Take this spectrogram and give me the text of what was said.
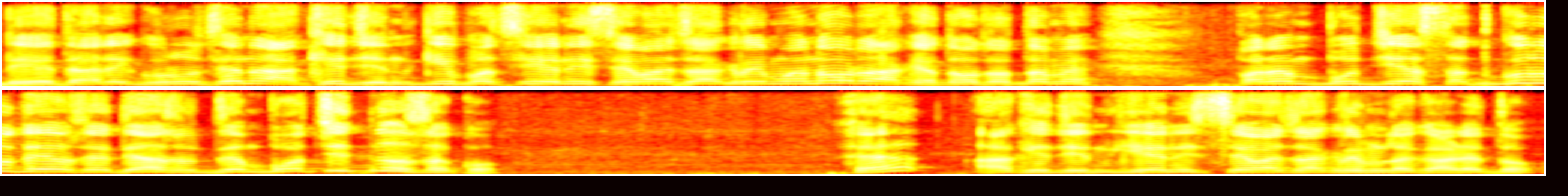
દેહધારી ગુરુ છે ને આખી જિંદગી પછી એની સેવા ચાકરીમાં ન રાખે, તો તો તમે પરમ પૂજ્ય સદગુરુદેવ છે ત્યાં સુધી તમે પહોંચી જ ન શકો. હે? આખી જિંદગી એની જ સેવા ચાકરીમાં લગાડે તો.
